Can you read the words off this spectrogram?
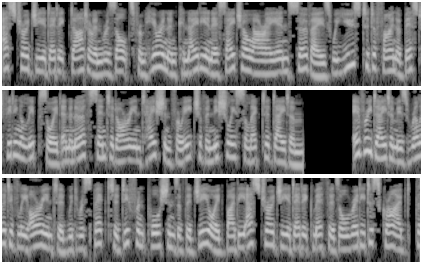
astrogeodetic data and results from HIRAN and Canadian SHORAN surveys were used to define a best-fitting ellipsoid and an Earth-centered orientation for each of initially selected datum. Every datum is relatively oriented with respect to different portions of the geoid by the astrogeodetic methods already described. The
